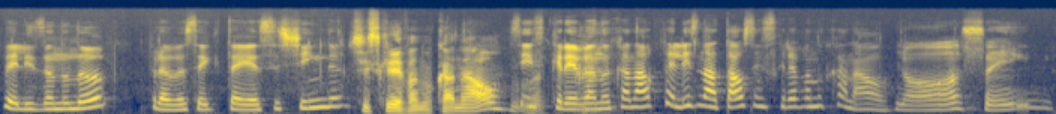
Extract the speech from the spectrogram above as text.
Feliz Ano Novo pra você que tá aí assistindo. Se inscreva no canal. Se inscreva no canal. Feliz Natal, se inscreva no canal. Nossa, hein?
